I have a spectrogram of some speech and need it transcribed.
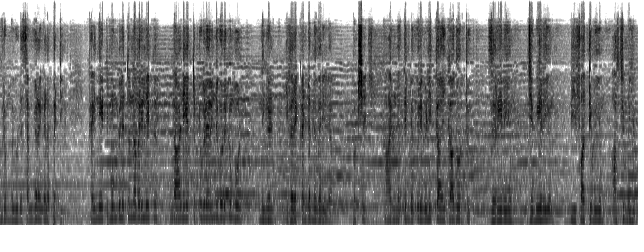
ഒരുമ്മയുടെ സങ്കടങ്ങളെപ്പറ്റി കൈനീട്ടി മുമ്പിലെത്തുന്നവരിലേക്ക് നാണയത്തുട്ടുകൾ എറിഞ്ഞു കൊടുക്കുമ്പോൾ നിങ്ങൾ ഇവരെ കണ്ടെന്ന് വരില്ല പക്ഷേ കാരുണ്യത്തിന്റെ ഒരു വിളിക്കായി കാതോർത്ത് ജെറീനയും ജമീലയും ബി ഫാത്തിമയും ആസിമയും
